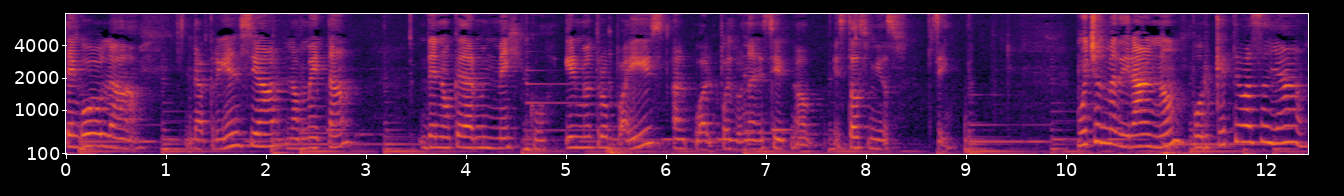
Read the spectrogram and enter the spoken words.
tengo la, la creencia, la meta de no quedarme en México, irme a otro país al cual pues van a decir, no, Estados Unidos, sí. Muchos me dirán, ¿no? ¿Por qué te vas allá?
